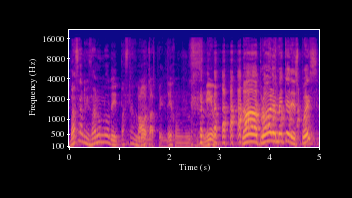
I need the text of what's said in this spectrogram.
¿Vas a rifar uno de pasta dura? No, estás pendejo, es mío. No, probablemente después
